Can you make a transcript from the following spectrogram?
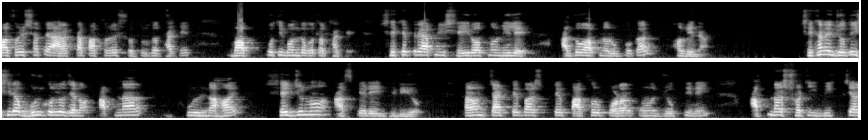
পাথরের সাথে আর একটা পাথরের শত্রুতা থাকে। বা প্রতিবন্ধকতা থাকে, সেক্ষেত্রে আপনি সেই রত্ন নিলে আদৌ আপনার উপকার হবে না। সেখানে জ্যোতিষীরা ভুল করল যেন আপনার ভুল না হয়, সেই জন্য আজকের এই ভিডিও। কারণ চারটে পাঁচটে পাথর পড়ার কোনো যুক্তি নেই। আপনার সঠিক বিচার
